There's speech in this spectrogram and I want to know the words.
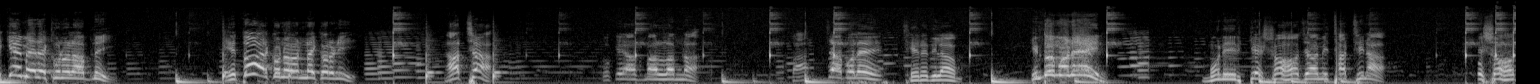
একে মেরে কোনো লাভ নেই। এ তো আর কোনো অন্যায় করেনি। আচ্ছা তোকে আজ মারলাম না। বাচ্চা বলে ছেড়ে দিলাম। কিন্তু মনির মনিরকে সহজে আমি ছাড়ছি না। সহজ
